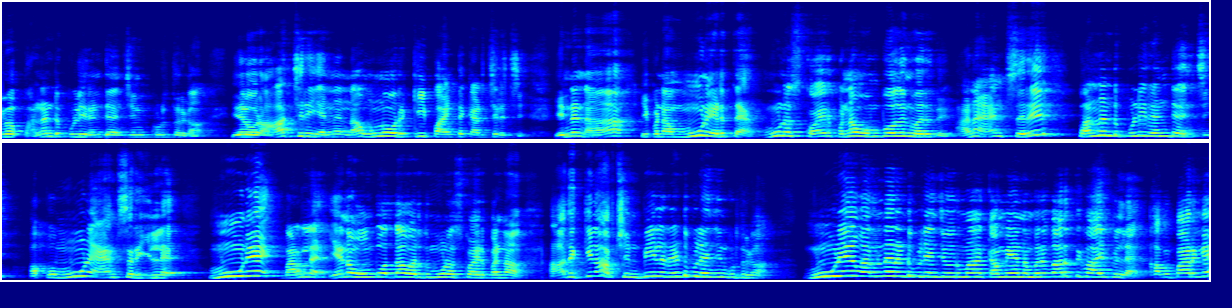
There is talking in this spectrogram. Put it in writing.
இவன் பன்னெண்டு புள்ளி ரெண்டு அஞ்சுன்னு கொடுத்துருக்கான். இதில் ஒரு ஆச்சரியம் என்னென்னா இன்னொரு கீ பாயிண்ட்டு கிடச்சிருச்சு. என்னென்னா இப்போ நான் மூணு எடுத்தேன். மூணு ஸ்கொயர் பண்ணால் ஒம்போதுன்னு வருது. ஆனால் ஆன்சரு பன்னெண்டு புள்ளி ரெண்டு அஞ்சு. அப்போ மூணு ஆன்சர் இல்லை. மூணே வரல. ஏன்னா ஒம்பது தான் வருது மூணு ஸ்கொயர் பண்ணால் அது கீழே ஆப்ஷன் பியில் ரெண்டு புள்ளி அஞ்சுன்னு கொடுத்துருக்கான். மூணே வரலன்னா ரெண்டு புள்ளி அஞ்சு வருமா? கம்மியான நம்பர் வரத்துக்கு வாய்ப்பு இல்லை. அப்போ பாருங்க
